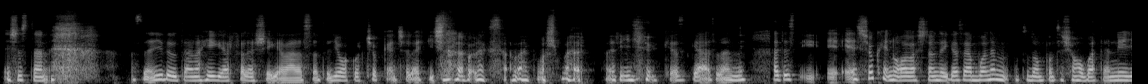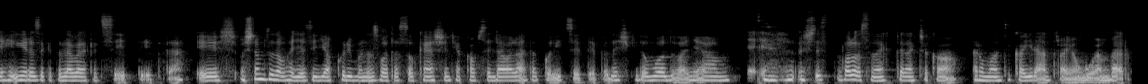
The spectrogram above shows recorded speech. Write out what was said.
és aztán aztán egy idő után a Héger felesége válaszolt, hogy jó, akkor csökkentse le egy kicsit a levelek számát most már, mert így kezd gáz lenni. Hát ezt, ezt sok én olvastam, de igazából nem tudom pontosan hova tenni, hogy a Héger ezeket a leveleket széttépte. És most nem tudom, hogy ez így akkoriban az volt a szokás, hogyha kapsz egy levelet, akkor így széttéped és kidobod, vagy most ezt valószínűleg tényleg csak a romantika iránt rajongó ember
